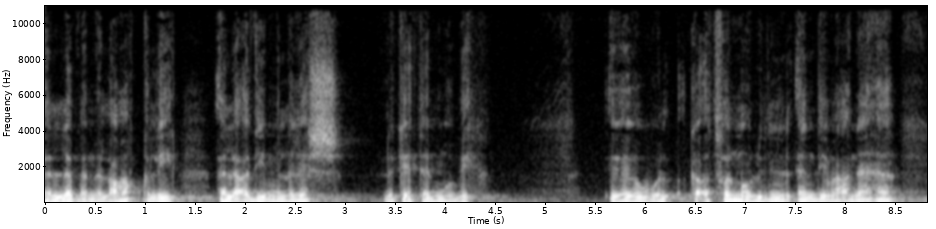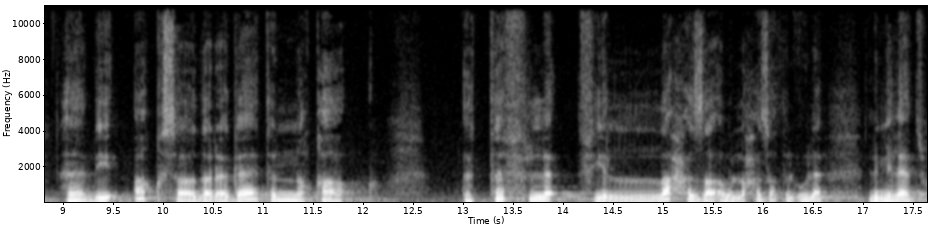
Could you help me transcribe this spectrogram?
اللبن العقلي العديم الغش لكي تنمو به. كأطفال مولودين الآن دي معناها دي أقصى درجات النقاء. الطفل في اللحظة أو اللحظات الأولى لميلاده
